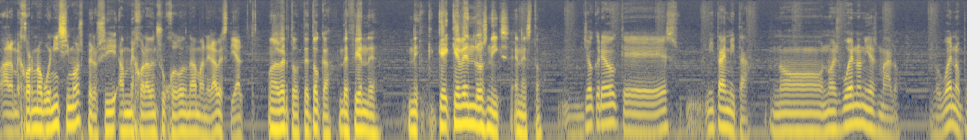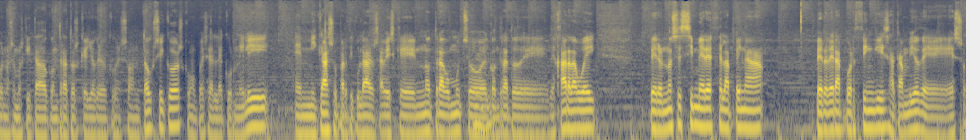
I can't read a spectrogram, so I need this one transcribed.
a lo mejor no buenísimos, pero sí han mejorado en su juego de una manera bestial. Bueno, Alberto, te toca, defiende. ¿Qué, qué ven los Knicks en esto? Yo creo que es mitad y mitad. No, no es bueno ni es malo. Lo bueno, pues nos hemos quitado contratos que yo creo que son tóxicos, como puede ser el de Lee. En mi caso particular, sabéis que no trago mucho el contrato de, de Hardaway, pero no sé si merece la pena perder a Porzingis a cambio de eso.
